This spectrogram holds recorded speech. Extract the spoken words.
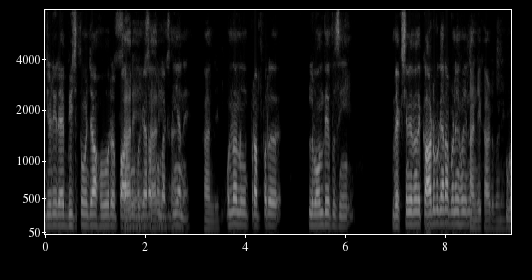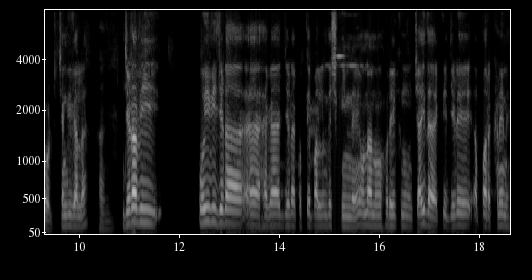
ਜਿਹੜੀ ਰੈਬੀਜ਼ ਤੋਂ ਜਾਂ ਹੋਰ ਪਾਲੂ ਸਾਰੇ- ਵਗੈਰਾ ਤੋਂ ਲੱਗਦੀਆਂ ਨੇ ਹਾਂਜੀ। ਉਹਨਾਂ ਨੂੰ ਪ੍ਰੋਪਰ ਲਵਾਉਂਦੇ ਤੁਸੀਂ? ਵੈਕਸੀਨ ਇਹਨਾਂ ਦੇ ਕਾਰਡ ਵਗੈਰਾ ਬਣੇ ਹੋਏ ਨੇ? ਹਾਂਜੀ ਕਾਰਡ ਬਣੇ। ਗੁੱਡ ਚੰਗੀ ਗੱਲ ਹੈ। ਹਾਂਜੀ। ਜਿਹੜਾ ਵੀ ਕੋਈ ਵੀ ਜਿਹੜਾ ਅਹ, ਹੈਗਾ ਜਿਹੜਾ ਕੁੱਤੇ ਪਾਲਣ ਦੇ ਸ਼ੌਕੀਨ ਨੇ ਉਹਨਾਂ ਨੂੰ ਹਰੇਕ ਨੂੰ ਚਾਹੀਦਾ ਹੈ ਕਿ ਜਿਹੜੇ ਆਪਾਂ ਰੱਖਣੇ ਨੇ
